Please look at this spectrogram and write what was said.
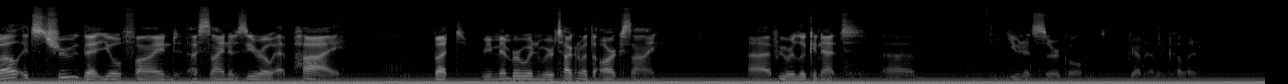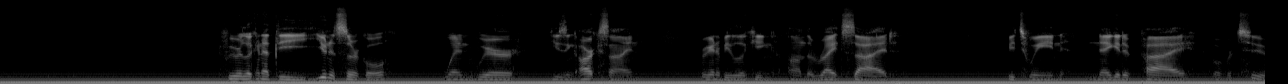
Well, it's true that you'll find a sine of 0 at pi, but remember when we were talking about the arc sine, uh, if we were looking at um, the unit circle, grab another color, if we were looking at the unit circle, when we're using arcsine, we're going to be looking on the right side between negative pi over 2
